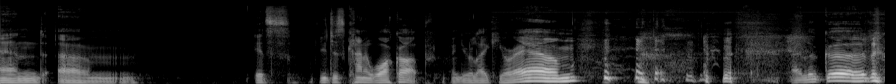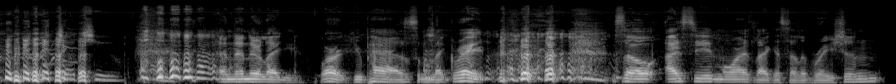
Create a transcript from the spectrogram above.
and um, it's you just kind of walk up and you're like, here I am. I look good. judge you. and then they're like, work, you pass. And I'm like, great. so I see it more as like a celebration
